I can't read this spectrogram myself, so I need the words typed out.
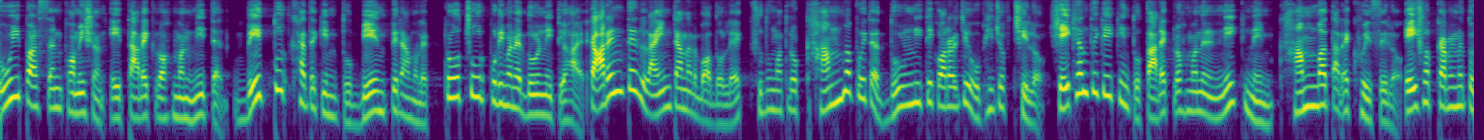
দুই পার্সেন্ট কমিশন এই তারেক রহমান নিতেন। বিদ্যুৎ খাতে কিন্তু বিএনপির আমলে প্রচুর পরিমাণে দুর্নীতি হয়। কারেন্টের লাইন টানার বদলে শুধুমাত্র খাম্বা পইতা দুর্নীতি করার যে অভিযোগ ছিল, সেইখান থেকেই কিন্তু তারেক রহমানের নিক নেম খাম্বা তারেক হয়েছিল। এইসব কারণে তো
